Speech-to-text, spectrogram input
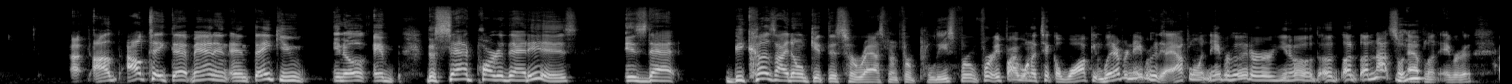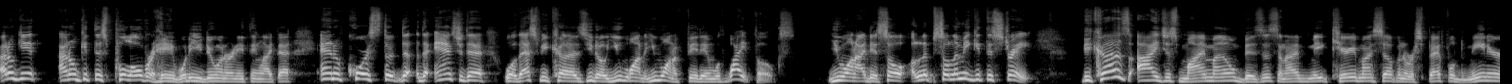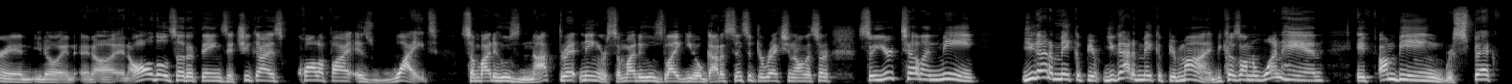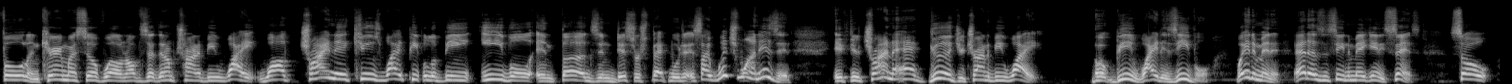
I'll, I'll take that, man, and, and thank you. You know, and the sad part of that is, is that because I don't get this harassment for police for, for if I want to take a walk in whatever neighborhood, affluent neighborhood or, you know, a, a, a not so mm-hmm. affluent neighborhood, I don't get, I don't get this pull over. Hey, what are you doing or anything like that. And of course, the, the, the answer to that, well, that's because, you know, you want to, you want to fit in with white folks. You want ideas. So, so let me get this straight. Because I just mind my own business and I may carry myself in a respectful demeanor and, you know, and, and, uh, and all those other things that you guys qualify as white somebody who's not threatening or somebody who's like, you know, got a sense of direction, all that sort of. So you're telling me you got to make up your, you got to make up your mind because on the one hand, if I'm being respectful and carrying myself well and all of this, then I'm trying to be white while trying to accuse white people of being evil and thugs and disrespectful. It's like, which one is it? If you're trying to act good, you're trying to be white. but being white is evil. Wait a minute. That doesn't seem to make any sense. So,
